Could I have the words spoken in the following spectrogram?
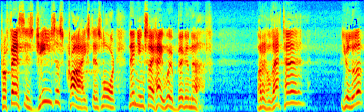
professes Jesus Christ as Lord. Then you can say, hey, we're big enough. But until that time, you look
